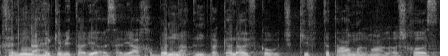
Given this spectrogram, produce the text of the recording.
خلينا هيك بطريقة سريعة. خبرنا انت ك life coach كيف بتتعامل مع الأشخاص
